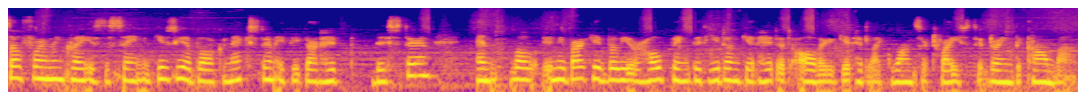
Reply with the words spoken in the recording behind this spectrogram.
Self-forming clay is the same. It gives you a block next turn if you got hit this turn. And well, in the barricade build you're hoping that you don't get hit at all or you get hit like once or twice during the combat.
